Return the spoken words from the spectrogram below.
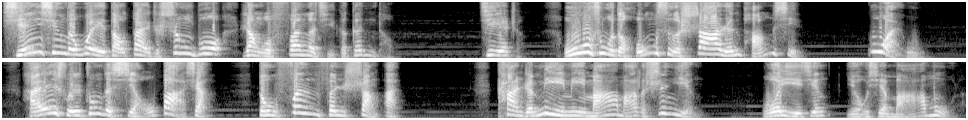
咸腥的味道带着声波，让我翻了几个跟头。接着，无数的红色杀人螃蟹、怪物、海水中的小霸下都纷纷上岸。看着密密麻麻的身影，我已经有些麻木了。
